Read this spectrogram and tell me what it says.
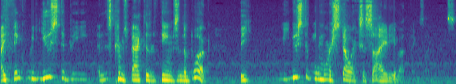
i think we used to be and this comes back to the themes in the book the, we used to be a more stoic society about things like this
